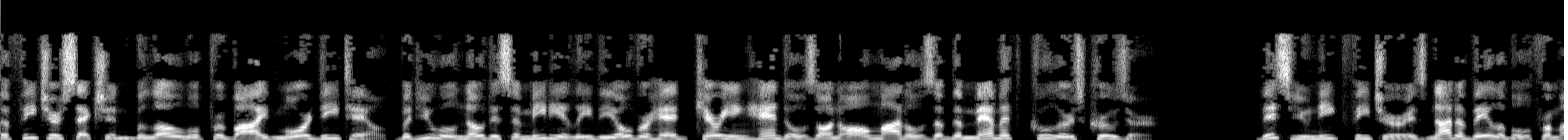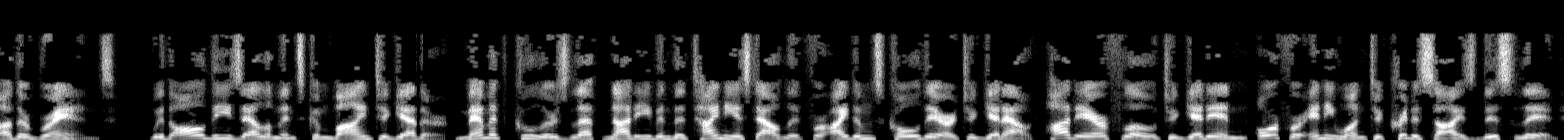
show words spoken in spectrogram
The feature section below will provide more detail, but you will notice immediately the overhead carrying handles on all models of the Mammoth Coolers Cruiser. This unique feature is not available from other brands. With all these elements combined together, Mammoth coolers left not even the tiniest outlet for items cold air to get out, hot air flow to get in, or for anyone to criticize this lid.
